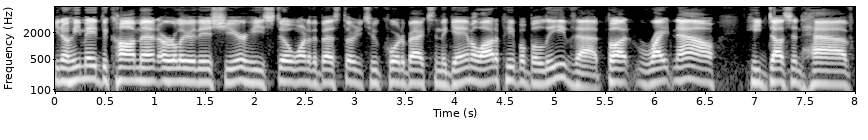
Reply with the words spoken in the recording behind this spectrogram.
you know, he made the comment earlier this year. He's still one of the best 32 quarterbacks in the game. A lot of people believe that, but right now he doesn't have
